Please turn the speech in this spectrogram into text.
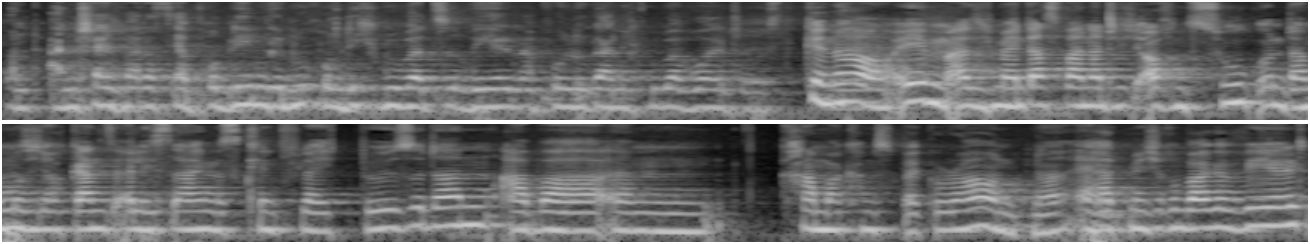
Und anscheinend war das ja Problem genug, um dich rüber zu wählen, obwohl du gar nicht rüber wolltest. Genau, eben. Also ich meine, das war natürlich auch ein Zug und da muss ich auch ganz ehrlich sagen, das klingt vielleicht böse dann, aber ähm, Karma comes back around. Ne? Er hat mich rübergewählt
